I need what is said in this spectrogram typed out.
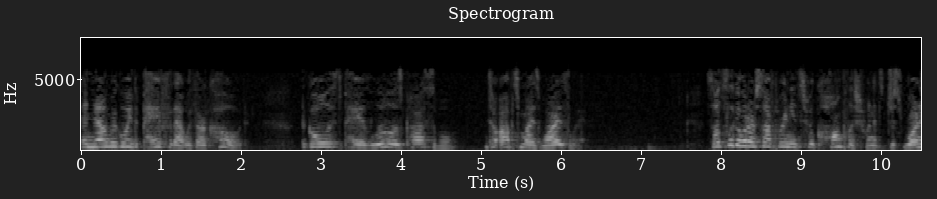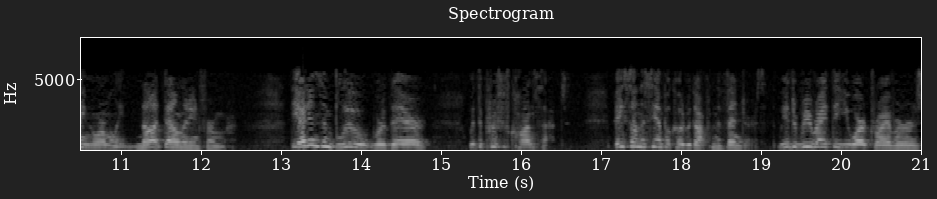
And now we're going to pay for that with our code. The goal is to pay as little as possible and to optimize wisely. So let's look at what our software needs to accomplish when it's just running normally, not downloading firmware. The items in blue were there with the proof of concept, based on the sample code we got from the vendors. We had to rewrite the UART drivers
